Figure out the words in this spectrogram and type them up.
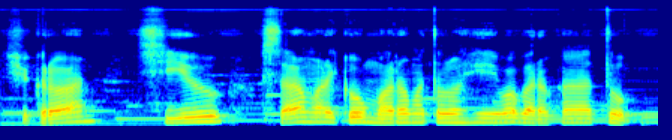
Syukron, see you. Assalamualaikum warahmatullahi wabarakatuh.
